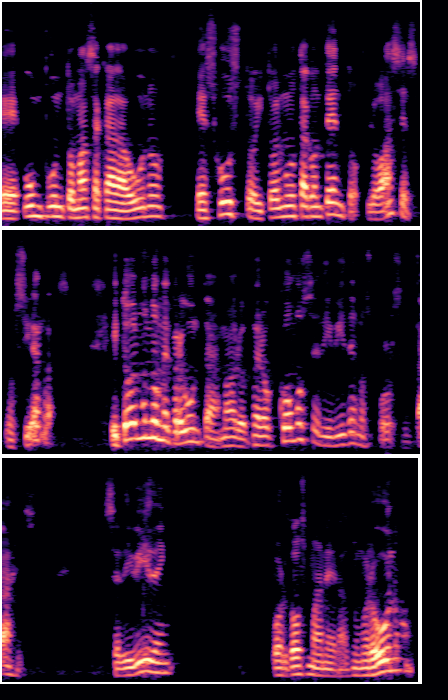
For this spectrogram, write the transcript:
eh, un punto más a cada uno, es justo y todo el mundo está contento, lo haces, lo cierras. Y todo el mundo me pregunta, Mauro, pero ¿cómo se dividen los porcentajes? Se dividen por dos maneras. Número uno,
